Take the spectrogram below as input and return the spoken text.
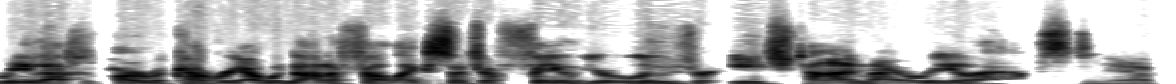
relapse was part of recovery, I would not have felt like such a failure loser each time I relapsed. Yep.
